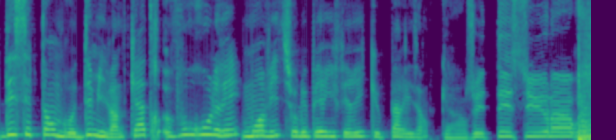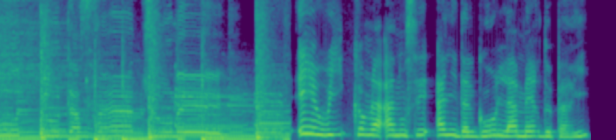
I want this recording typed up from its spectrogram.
Dès septembre 2024, vous roulerez moins vite sur le périphérique parisien. Car j'étais sur la route toute la sainte journée. Et oui, comme l'a annoncé Anne Hidalgo, la maire de Paris,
